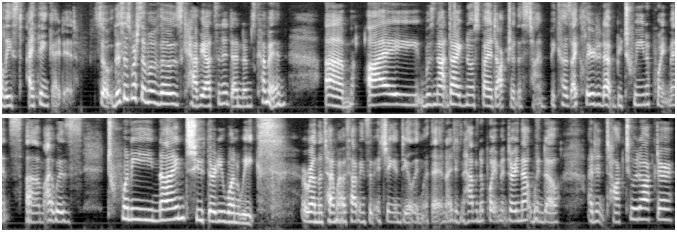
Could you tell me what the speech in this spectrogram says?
At least I think I did. So this is where some of those caveats and addendums come in. Um, I was not diagnosed by a doctor this time because I cleared it up between appointments. Um, I was 29 to 31 weeks around the time I was having some itching and dealing with it, and I didn't have an appointment during that window. I didn't talk to a doctor.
